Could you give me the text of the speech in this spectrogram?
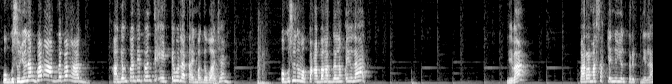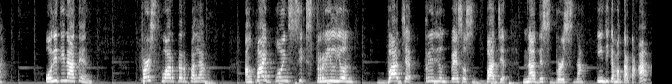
Kung gusto nyo ng bangag na bangag, hanggang 2028, eh wala tayong magawa dyan. Kung gusto nyo, magpakabangag na lang kayo lahat. Di ba? Para masakyan nyo yung trip nila. Ulitin natin. First quarter pa lang, ang 5.6 trillion budget, trillion pesos budget na disburse na. Hindi ka magtataka.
